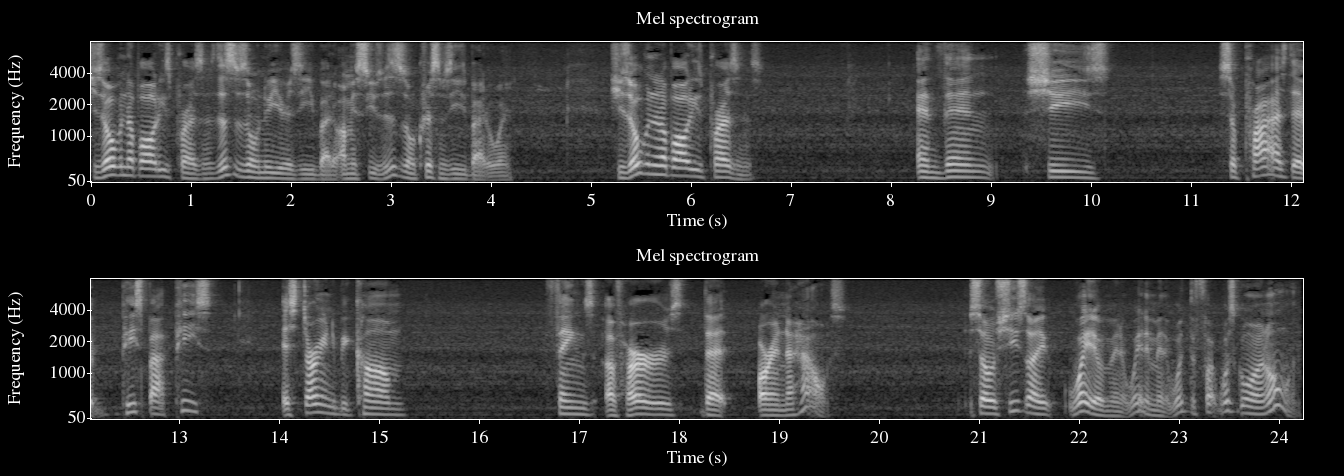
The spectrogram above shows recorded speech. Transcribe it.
She's opening up all these presents. This is on New Year's Eve, by the way. I mean, excuse me. This is on Christmas Eve, by the way. She's opening up all these presents. And then she's surprised that piece by piece, it's starting to become things of hers that are in the house. So she's like, wait a minute, wait a minute, what the fuck, what's going on?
